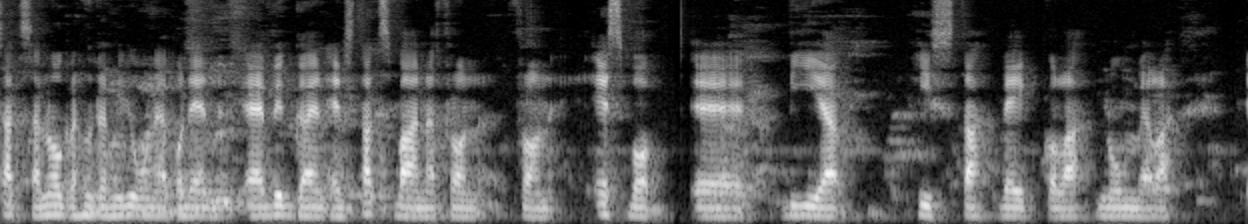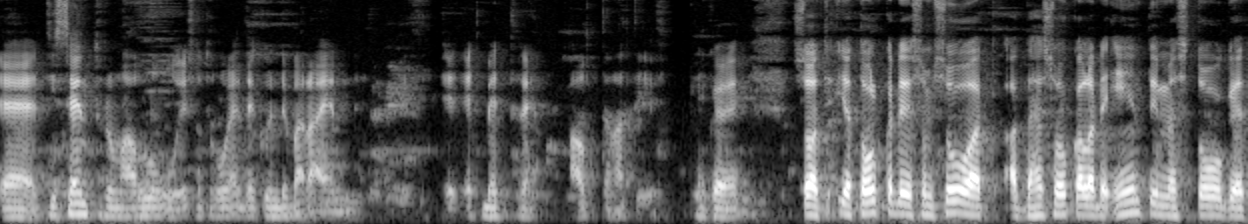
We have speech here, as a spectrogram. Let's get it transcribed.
satsa några hundra miljoner på den, eh, bygga en, en stadsbana från, från Esbo eh, via Hista, Veikkola, Nummela eh, till centrum av Loui så tror jag det kunde vara en, ett bättre alternativ. Okej, okay. så att jag tolkar det som så att, att det här så kallade entimmeståget,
